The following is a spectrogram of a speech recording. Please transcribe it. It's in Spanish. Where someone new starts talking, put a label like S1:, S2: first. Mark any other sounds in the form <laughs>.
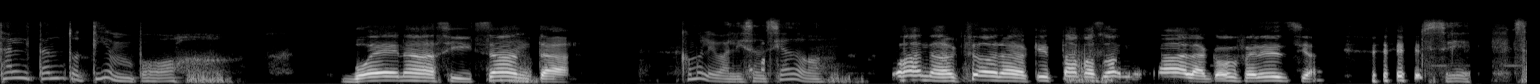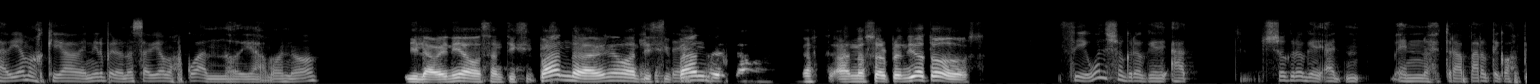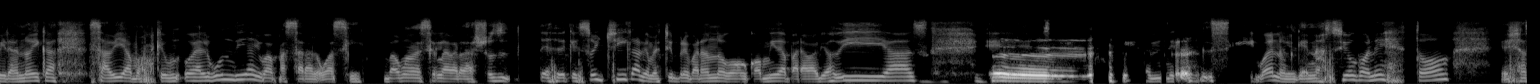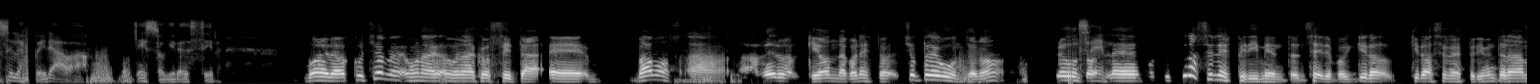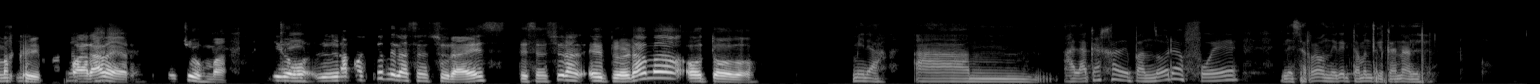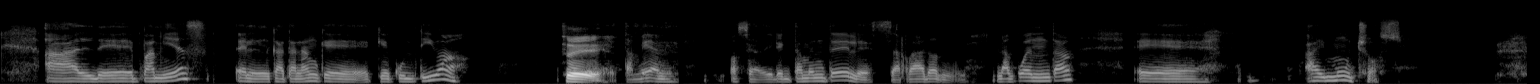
S1: tal tanto tiempo?
S2: Buenas y santa.
S1: ¿Cómo le va, licenciado?
S2: Anda, doctora, ¿qué está pasando a la conferencia?
S1: Sí, sabíamos que iba a venir, pero no sabíamos cuándo, digamos, ¿no?
S2: Y la veníamos anticipando, la veníamos
S1: Este,
S2: anticipando, nos, a- nos sorprendió a todos.
S1: sí, igual yo creo que a- yo creo que a- en nuestra parte conspiranoica sabíamos que algún día iba a pasar algo así. Vamos a decir la verdad. Yo desde que soy chica que me estoy preparando con comida para varios días. eh,
S2: Eh, <laughs>
S1: sí, bueno, el que nació con esto eh, ya se lo esperaba. Eso quiero decir.
S2: bueno, escúchame una, una cosita. eh, vamos a, a ver qué onda con esto. Yo pregunto, ¿no? Pregunto,
S1: Sí.
S2: le- porque quiero hacer un experimento, en serio, porque quiero, quiero hacer un experimento nada más que para ver, chusma. Digo, la cuestión de la censura es, ¿te censuran el programa o todo?
S1: Mira, a, mm, a la caja de Pandora fue, le cerraron directamente el canal. Al de Pamies, el catalán que, que cultiva,
S2: Sí.
S1: eh, también, o sea, directamente les cerraron la cuenta. Eh, hay muchos,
